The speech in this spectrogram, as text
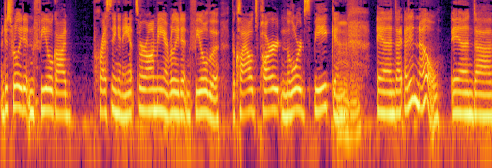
I just really didn't feel God pressing an answer on me. I really didn't feel the the clouds part and the Lord speak, and mm-hmm. and I, I, didn't know. And uh,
